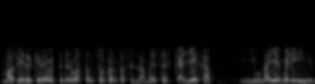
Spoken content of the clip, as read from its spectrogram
más bien el que debe tener bastantes ofertas en la mesa es Calleja, y Unai Emery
